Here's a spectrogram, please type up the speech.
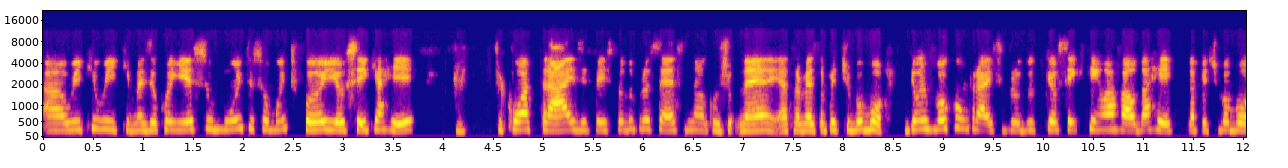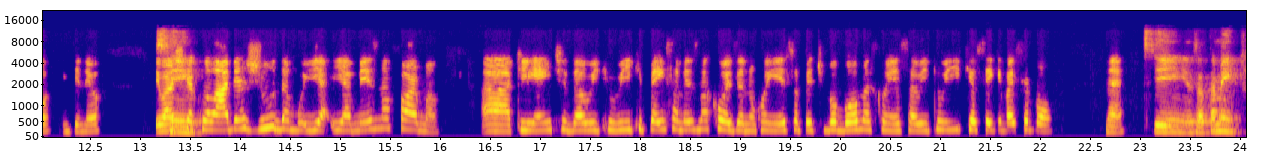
a WikiWiki, mas eu conheço muito e sou muito fã, e eu sei que a Rê ficou atrás e fez todo o processo na- né, através da Petit Bobô. Então, eu vou comprar esse produto que eu sei que tem o aval da Rê, da Petit Bobô, entendeu? Eu acho que a Sim. collab ajuda, e a, e a mesma forma, a cliente da WikiWiki pensa a mesma coisa. Eu não conheço a Petit Bobô, mas conheço a WikiWiki, eu sei que vai ser bom. Sim, exatamente.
